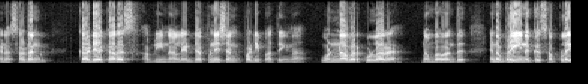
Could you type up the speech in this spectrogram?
ஏன்னா சடன் கார்டியாக் அரெஸ்ட் அப்படின்னாலே டெஃபினேஷன் படி பார்த்தீங்கன்னா ஒன் ஹவர்க்குள்ளார நம்ம வந்து ஏன்னா பிரெயினுக்கு சப்ளை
